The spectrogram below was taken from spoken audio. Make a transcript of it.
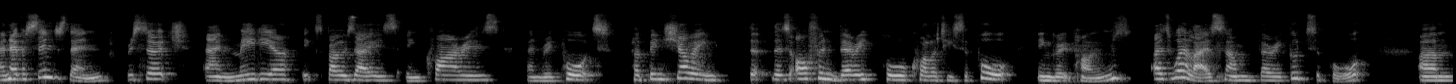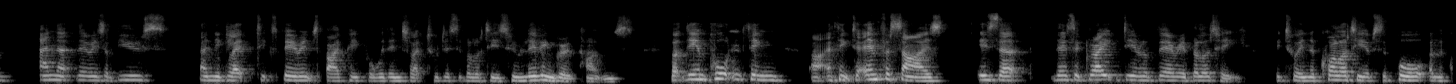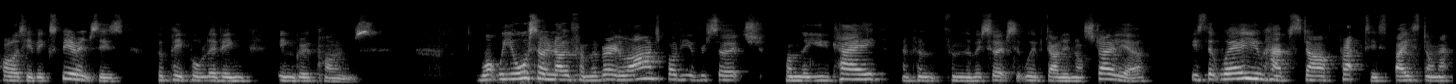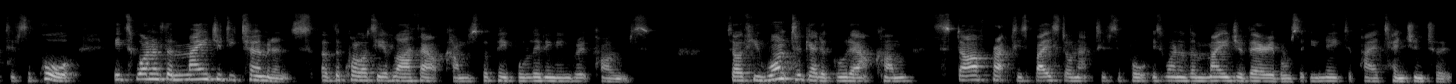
And ever since then, research and media exposes, inquiries and reports have been showing that there's often very poor quality support in group homes, as well as some very good support, um, and that there is abuse and neglect experienced by people with intellectual disabilities who live in group homes. But the important thing uh, I think to emphasize is that there's a great deal of variability between the quality of support and the quality of experiences for people living in group homes. What we also know from a very large body of research from the UK and from, from the research that we've done in Australia is that where you have staff practice based on active support, it's one of the major determinants of the quality of life outcomes for people living in group homes. So if you want to get a good outcome, staff practice based on active support is one of the major variables that you need to pay attention to.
